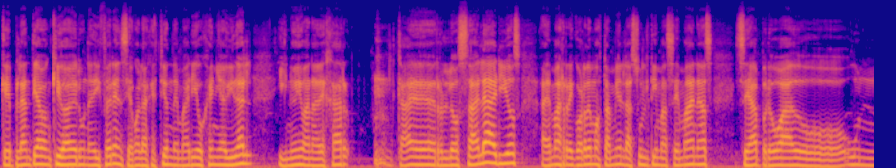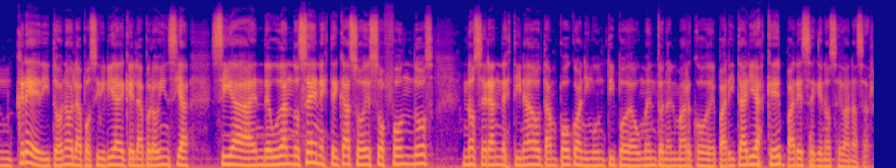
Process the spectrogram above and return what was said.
que planteaban que iba a haber una diferencia con la gestión de María Eugenia Vidal y no iban a dejar caer los salarios. Además, recordemos también las últimas semanas se ha aprobado un crédito, ¿no? La posibilidad de que la provincia siga endeudándose. En este caso, esos fondos no serán destinados tampoco a ningún tipo de aumento en el marco de paritarias que parece que no se van a hacer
